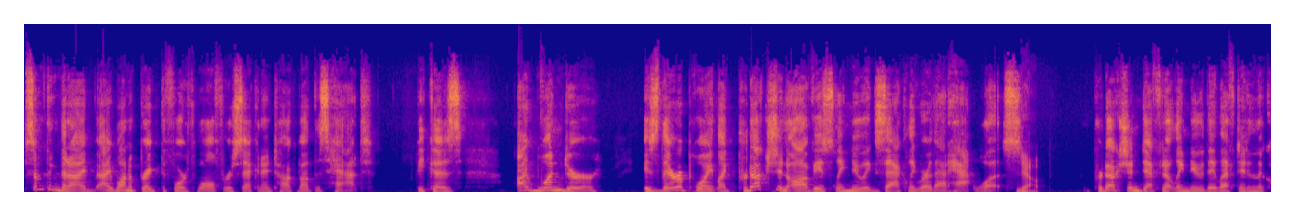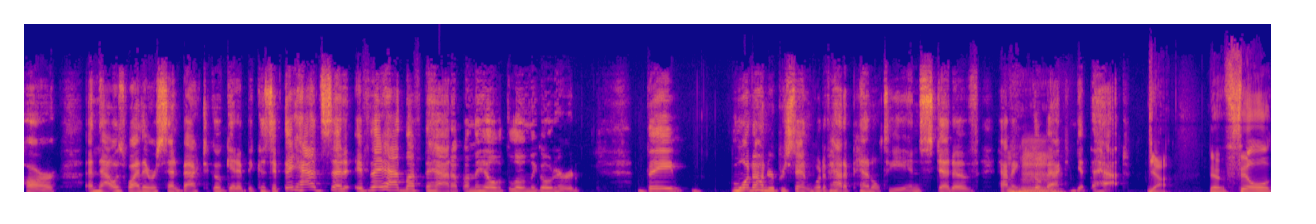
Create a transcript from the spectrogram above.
something that I, I want to break the fourth wall for a second and talk about this hat because I wonder is there a point like production obviously knew exactly where that hat was? Yeah. Production definitely knew they left it in the car, and that was why they were sent back to go get it. Because if they had said if they had left the hat up on the hill with the lonely goat herd, they 100% would have had a penalty instead of having mm-hmm. to go mm-hmm. back and get the hat. Yeah. No, Phil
